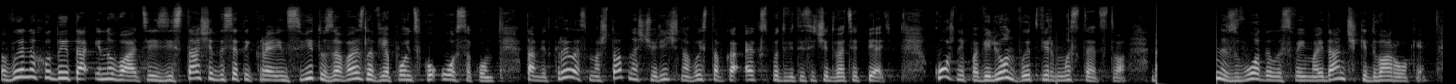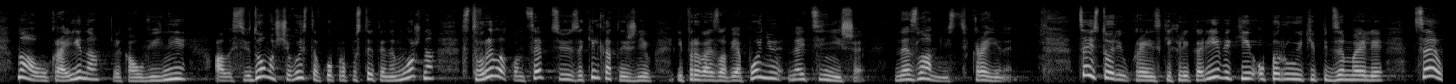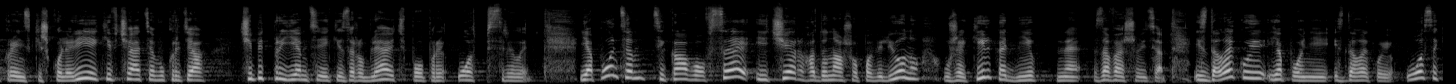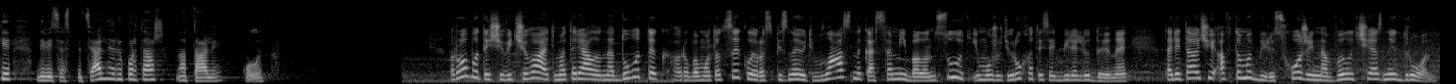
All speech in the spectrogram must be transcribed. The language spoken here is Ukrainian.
Винаходи та інновації зі 160 країн світу завезли в японську Осаку. Там відкрилась масштабна щорічна виставка Експо 2025 Кожний павільйон витвір мистецтва. Вони зводили свої майданчики два роки. Ну а Україна, яка у війні, але свідомо, що виставку пропустити не можна, створила концепцію за кілька тижнів і привезла в Японію найцінніше незламність країни. Це історії українських лікарів, які оперують у підземелі, це українські школярі, які вчаться в укриттях, чи підприємці, які заробляють попри обстріли. Японцям цікаво все, і черга до нашого павільйону уже кілька днів не завершується. Із далекої Японії, із далекої Осаки, дивіться спеціальний репортаж Наталі Кулик. Роботи, що відчувають матеріали на дотик, робомотоцикли розпізнають власника, самі балансують і можуть рухатися біля людини. Та літаючий автомобіль схожий на величезний дрон.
